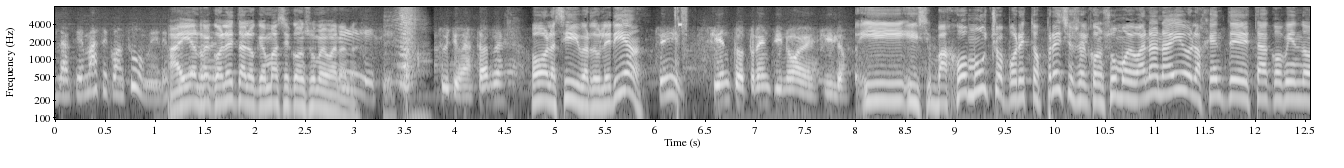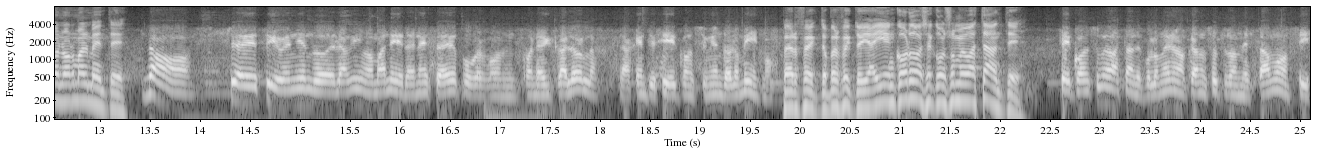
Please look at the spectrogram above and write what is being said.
la que más se consume. Después Ahí en Recoleta lo que más se consume es banana. Sí, sí. Tuti, buenas tardes. Hola, sí, verdulería. Sí, 139 kilos. ¿Y, y bajó mucho por estos precios el consumo de banana ahí o la gente está comiendo normalmente? No, se sigue vendiendo de la misma manera en esa época con, con el calor, la, la gente sigue consumiendo lo mismo. Perfecto, perfecto. ¿Y ahí en Córdoba se consume bastante? Se consume bastante, por lo menos acá nosotros donde estamos, sí.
